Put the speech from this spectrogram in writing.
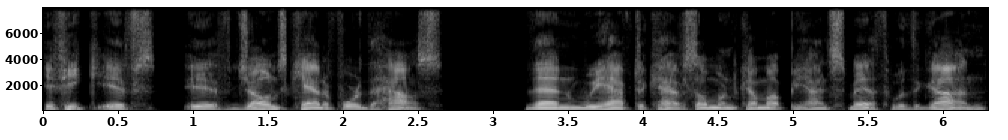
If he if if Jones can't afford the house, then we have to have someone come up behind Smith with a gun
